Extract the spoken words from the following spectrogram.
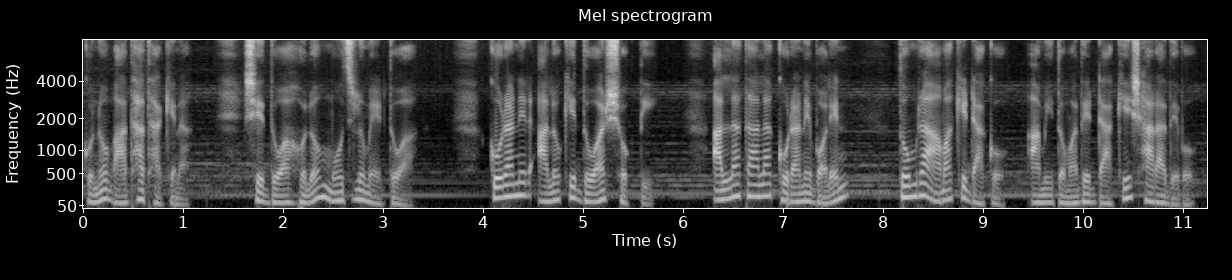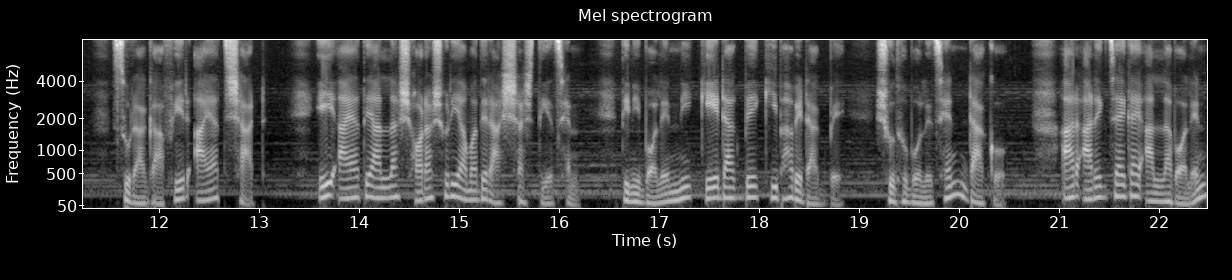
কোনো বাধা থাকে না। সে দোয়া হলো মজলুমের দোয়া। কোরআনের আলোকে দোয়ার শক্তি। আল্লাহ তাআলা কোরআনে বলেন, তোমরা আমাকে ডাকো, আমি তোমাদের ডাকে সাড়া দেব। সুরা গাফির আয়াত ষাট। এই আয়াতে আল্লাহ সরাসরি আমাদের আশ্বাস দিয়েছেন। তিনি বলেননি কে ডাকবে, কীভাবে ডাকবে। শুধু বলেছেন, ডাকো। আর আরেক জায়গায় আল্লাহ বলেন,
